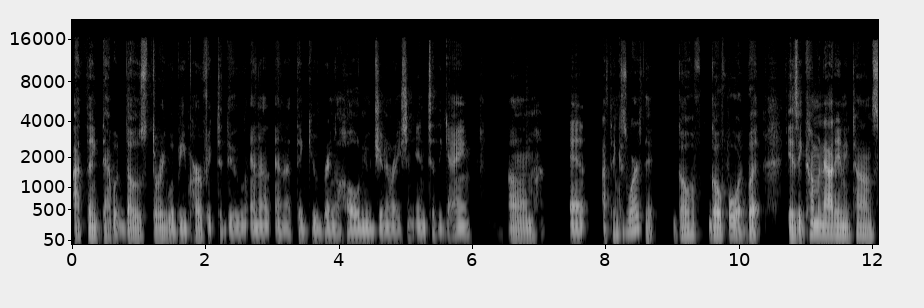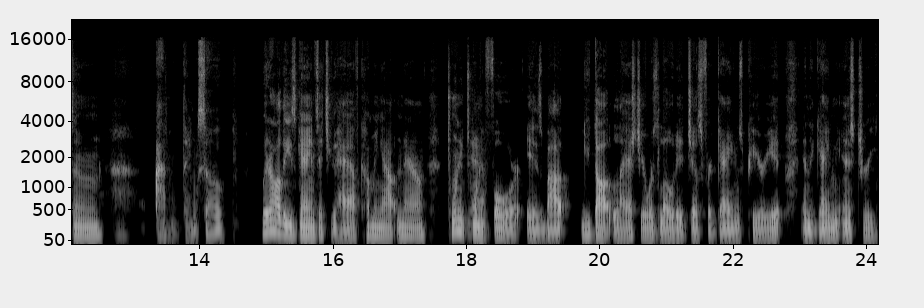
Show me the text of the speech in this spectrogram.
I think that would those three would be perfect to do and uh, and I think you bring a whole new generation into the game. Um and I think it's worth it. Go go forward, but is it coming out anytime soon? I don't think so. With all these games that you have coming out now, 2024 is about you thought last year was loaded just for games, period, in the gaming industry.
